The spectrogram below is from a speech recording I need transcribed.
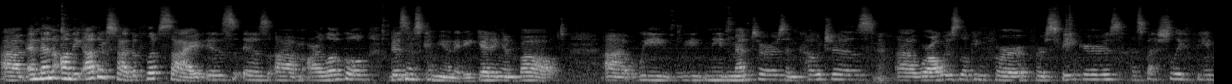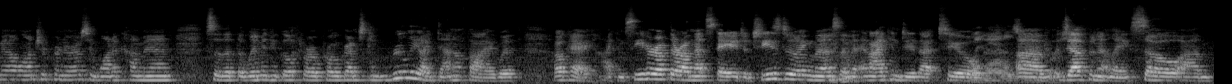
Um, and then on the other side, the flip side, is, is um, our local business community getting involved. Uh, we, we need mentors and coaches. Uh, we're always looking for, for speakers, especially female entrepreneurs who want to come in so that the women who go through our programs can really identify with, okay, I can see her up there on that stage and she's doing this and, and I can do that too. Role models. Um, definitely. So, um,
